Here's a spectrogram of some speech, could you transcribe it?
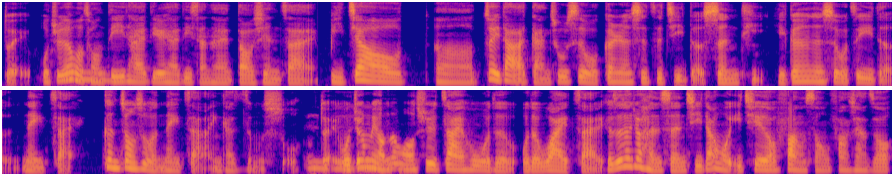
对我觉得我从第一胎、第二胎、第三胎到现在，比较呃最大的感触是我更认识自己的身体，也更认识我自己的内在。更重视我的内在，应该是这么说。对我就没有那么去在乎我的我的外在，可是那就很神奇。当我一切都放松放下之后，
